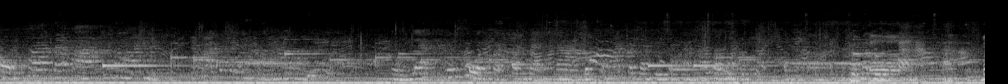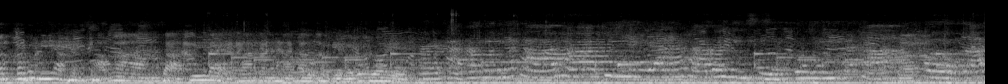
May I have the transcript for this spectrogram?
16ท่านนะคะเป็นสาวงามที่หมือนและทุกคนแบบตำแหน่งงานนพมาศประจำปี2567นะคะมาดูกันค่ะมัน แล้ววันนี้อยากเห็นสาวงามจากที่หลายๆท่านเนี่ยนะฮะมาลงทะเบียนไว้ด้วยใช่ค่ะตอนนี้นะคะถ้าพี่เลี้ยนะคะได้ยินเสียงตรงนี้นะคะเปิดรับ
